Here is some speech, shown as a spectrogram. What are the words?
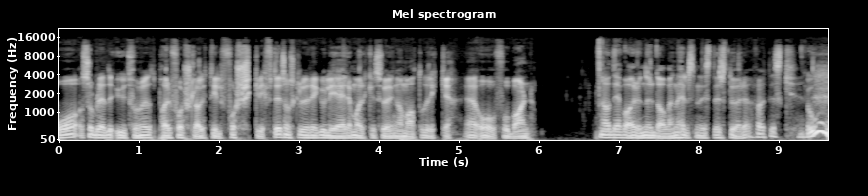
og så ble det utformet et par forslag til forskrifter som skulle regulere markedsføring av mat og drikke eh, overfor barn. Ja, det var under daværende helseminister Støre, faktisk. Oh,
